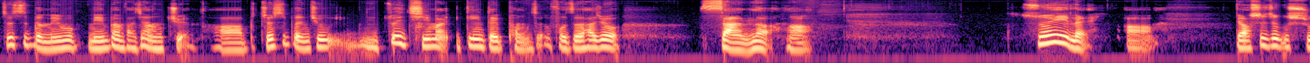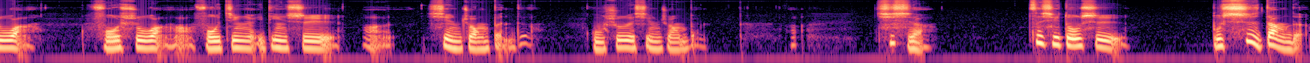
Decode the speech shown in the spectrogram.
折纸本没有没办法这样卷啊！折纸本就你最起码一定得捧着，否则它就散了啊。所以嘞啊，表示这个书啊，佛书啊，啊佛经啊，一定是啊线装本的古书的线装本啊。其实啊，这些都是不适当的。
